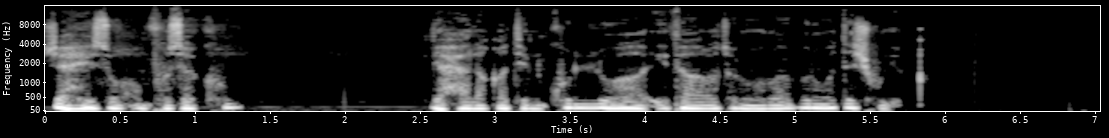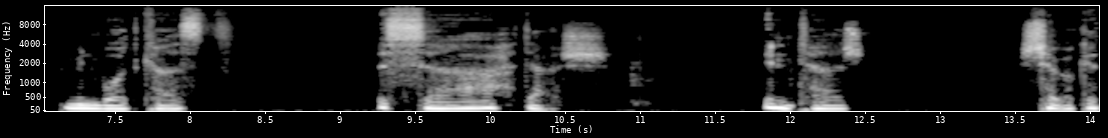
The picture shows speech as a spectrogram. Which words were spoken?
جهزوا أنفسكم لحلقة كلها إثارة ورعب وتشويق. من بودكاست الساعة 11 إنتاج شبكة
